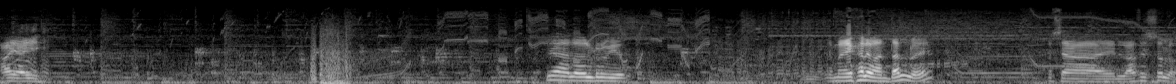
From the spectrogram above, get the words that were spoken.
Ay, ay. Mira lo del rubio. No me deja levantarlo, ¿eh? O sea, lo hace solo.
